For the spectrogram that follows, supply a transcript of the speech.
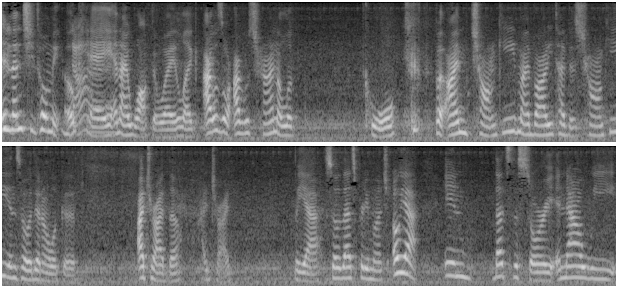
and then she told me okay, and I walked away. Like I was, I was trying to look cool, but I'm chonky. My body type is chonky, and so it didn't look good. I tried though. I tried. But yeah, so that's pretty much. Oh yeah, and that's the story. And now we,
